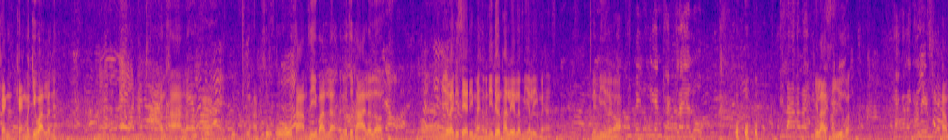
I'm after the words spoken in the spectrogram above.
แข่งแข่งมากี่วันแล้วเนี่ยตั้งแต่วันอังคารอังคารแล้วอังคารพุธพฤหัสศุกร์โอ้สามสี่วันแล้ว วันนี้วันสุดท้ายแล้วเหรออ๋อมีอะไรพิเศษอีกไหมวันนี้เดินพาเลทแล้วมีอะไรอีกไหมฮะ ไม่มีแล้วเนาะในโรงเรียนแข่งอะไรอะลูกกีฬาอะไรที่กีฬาโรงสีเรียนป่ะแข่งอะไรคะในโรงเรียนครับ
